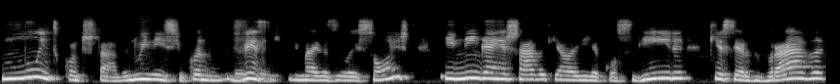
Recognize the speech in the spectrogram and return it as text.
muito contestada no início, quando vence as primeiras eleições, e ninguém achava que ela ia conseguir, que ia ser devorada,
